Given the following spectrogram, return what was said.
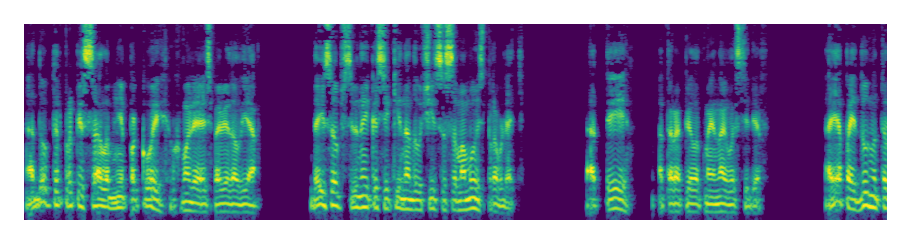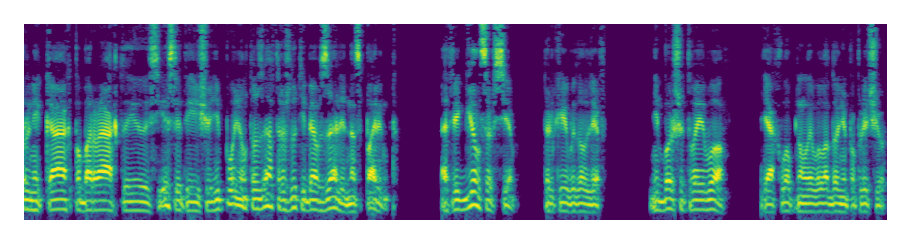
А доктор прописала мне покой, — ухмыляясь, поведал я. Да и собственные косяки надо учиться самому исправлять. — А ты, — оторопел от моей наглости Лев, — а я пойду на турниках, побарахтаюсь. Если ты еще не понял, то завтра жду тебя в зале на спарринг. — Офигел совсем, — только и выдал Лев. — Не больше твоего. Я хлопнул его ладонью по плечу.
